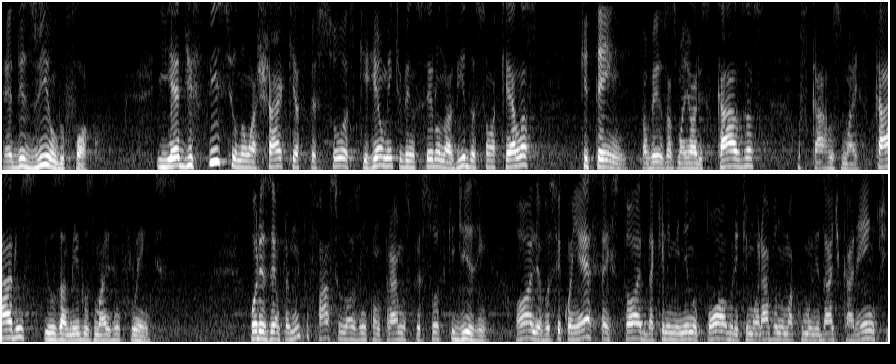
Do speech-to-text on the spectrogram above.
é, desviam do foco. E é difícil não achar que as pessoas que realmente venceram na vida são aquelas que têm talvez as maiores casas, os carros mais caros e os amigos mais influentes. Por exemplo, é muito fácil nós encontrarmos pessoas que dizem: Olha, você conhece a história daquele menino pobre que morava numa comunidade carente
